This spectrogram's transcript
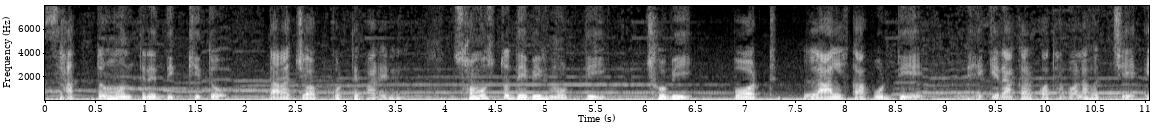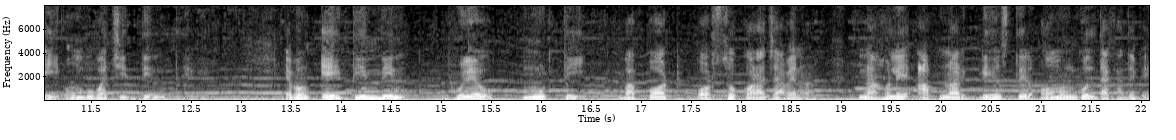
শাক্ত মন্ত্রে দীক্ষিত, তারা জপ করতে পারেন। সমস্ত দেবীর মূর্তি, ছবি, পট, লাল কাপড় দিয়ে ঢেকে রাখার কথা বলা হচ্ছে এই অম্বুবাচীর দিন থেকে। এবং এই তিন দিন ভুলেও মূর্তি বা পট স্পর্শ করা যাবে না। না হলে আপনার গৃহস্থের অমঙ্গল দেখা দেবে।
